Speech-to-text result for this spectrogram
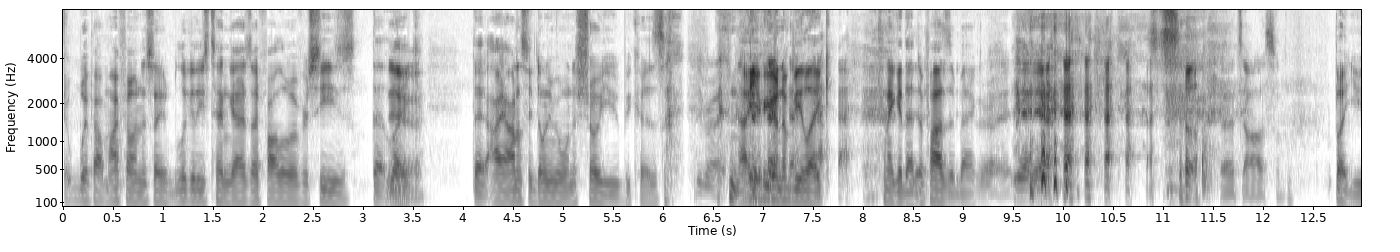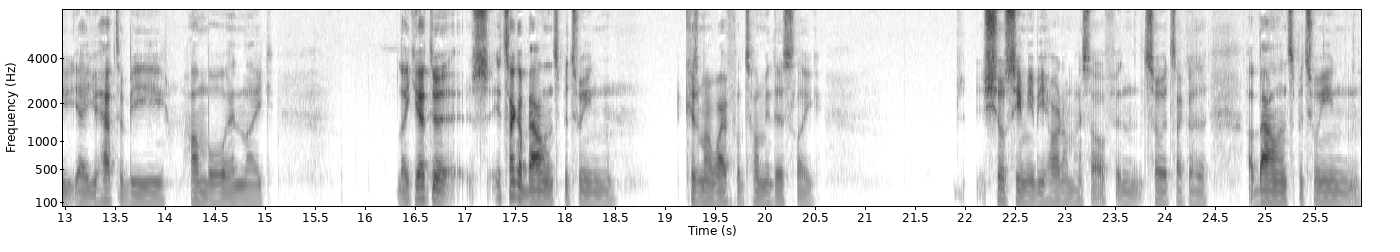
to whip out my phone and say look at these 10 guys I follow overseas that Yeah. like that I honestly don't even want to show you because Right. now you're gonna be like, can I get that deposit back? right yeah yeah So, that's awesome but you, yeah, you have to be humble and like, like you have to. It's like a balance between, because my wife will tell me this, like, she'll see me be hard on myself, and so it's like a a balance between,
